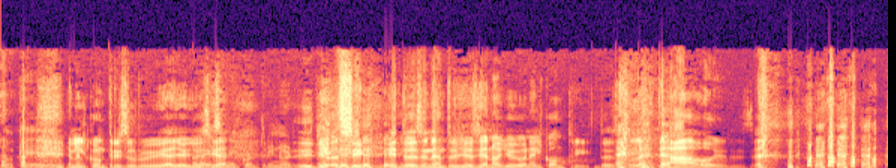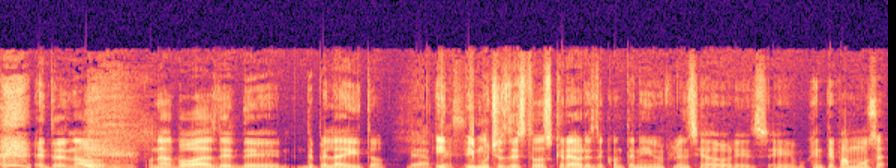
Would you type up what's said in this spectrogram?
Ok. en el country sur vivía yo. Yo decía, en el country norte. y yo- sí, entonces en entonces yo decía, no, yo vivo en el country. Entonces la gente, ah, pues". entonces no, unas bobadas de, de- de peladito. Vea, Y, pues. y muchos de estos creadores de contenido, influenciadores, eh, gente famosa,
